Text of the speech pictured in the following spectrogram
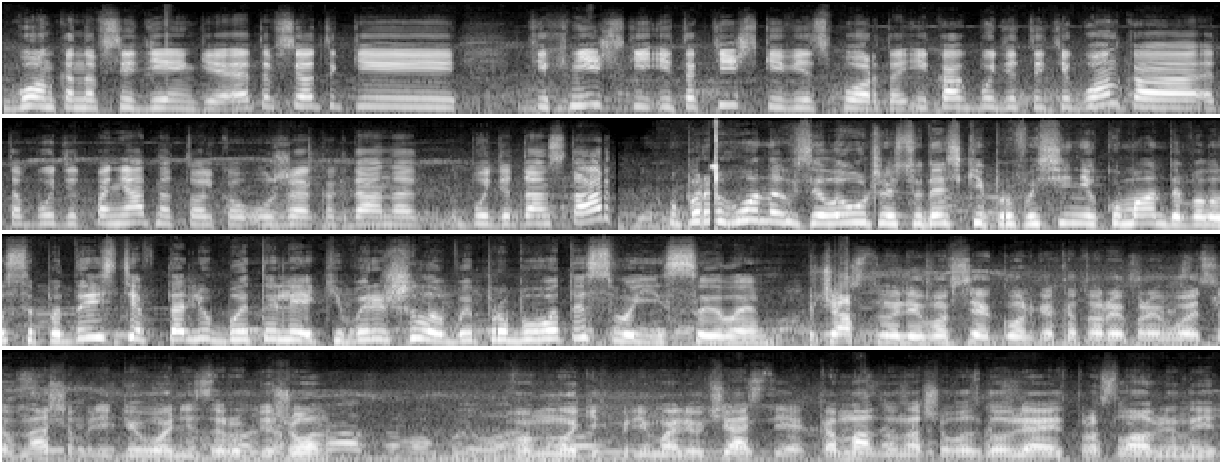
гонка на все деньги, это все-таки технический и тактический вид спорта. И как будет идти гонка, это будет понятно только уже, когда она будет дан старт. У перегонах взяли участь одеські професійні команди велосипедистів та любителі, які вирішили випробувати свої сили. Участвовали во всех гонках, которые проводятся в нашем регионе, за рубежом. Во многих принимали участие. Команду нашу возглавляет прославленный,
